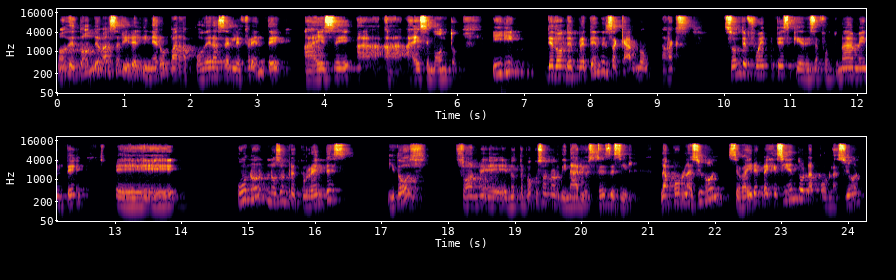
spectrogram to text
¿No? ¿De dónde va a salir el dinero para poder hacerle frente a ese, a, a, ese monto? Y de dónde pretenden sacarlo, Max, son de fuentes que desafortunadamente eh, uno, no son recurrentes y dos, son, eh, no, tampoco son ordinarios. Es decir, la población se va a ir envejeciendo, la población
